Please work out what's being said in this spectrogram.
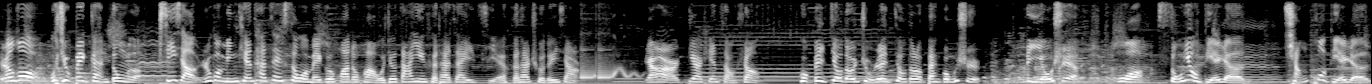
然后我就被感动了，心想如果明天他再送我玫瑰花的话，我就答应和他在一起，和他处对象。然而第二天早上，我被教导主任叫到了办公室，理由是我怂恿别人，强迫别人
